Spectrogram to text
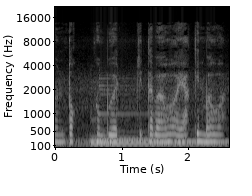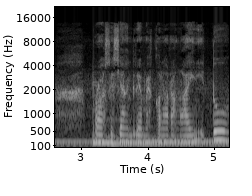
untuk membuat kita bahwa yakin bahwa proses yang diremehkan orang lain itu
